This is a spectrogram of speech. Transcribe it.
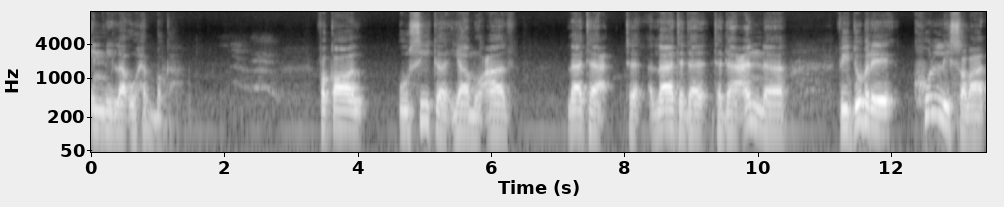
إني لا أحبك فقال أوصيك يا معاذ لا تع... لا تدع... تدعنا في دبر كل صلاة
